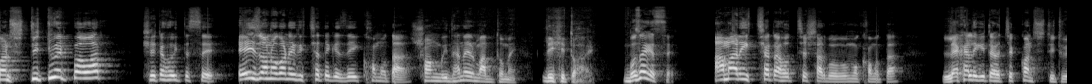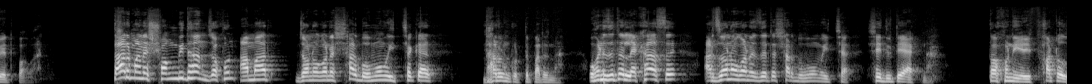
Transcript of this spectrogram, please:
কনস্টিটিউয়েন্ট পাওয়ার সেটা হইতেছে এই জনগণের ইচ্ছা থেকে যেই ক্ষমতা সংবিধানের মাধ্যমে লিখিত হয়। বোঝা গেছে? আমার ইচ্ছাটা হচ্ছে সার্বভৌম ক্ষমতা, লেখালেখিটা হচ্ছে কনস্টিটিউয়েন্ট পাওয়ার তার মানে সংবিধান যখন আমার জনগণের সার্বভৌম ইচ্ছাকে ধারণ করতে পারে না, ওখানে যেটা লেখা আছে আর জনগণের যেটা সার্বভৌম ইচ্ছা, সেই দুটো এক না। তখনই এই ফাটল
